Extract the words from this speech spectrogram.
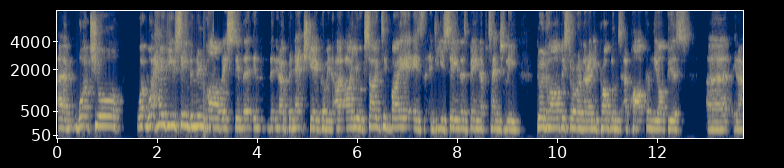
um, what's your what, what, how do you see the new harvest in the, in the, you know, for next year coming? Are, are, you excited by it? Is, do you see there's been a potentially good harvest or are there any problems apart from the obvious, uh, you know,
